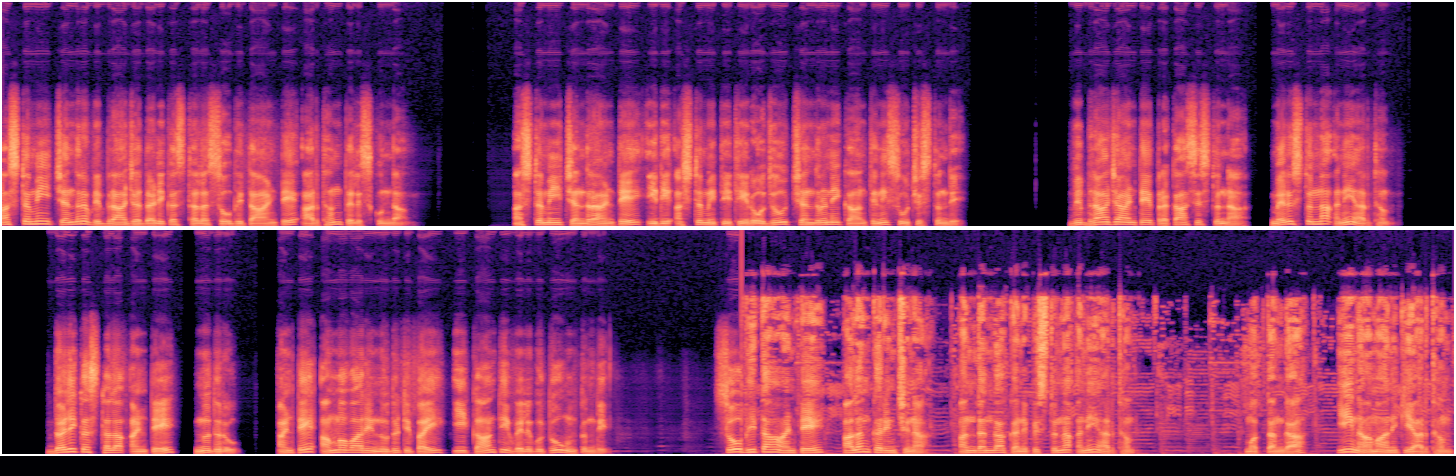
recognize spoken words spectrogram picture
అష్టమి చంద్ర విభ్రాజ దళిక స్థల శోభిత అంటే అర్థం తెలుసుకుందాం. అష్టమి చంద్ర అంటే ఇది అష్టమి తిథి రోజు చంద్రుని కాంతిని సూచిస్తుంది. విభ్రాజ అంటే ప్రకాశిస్తున్న మెరుస్తున్న అని అర్థం. దళిక స్థల అంటే నుదురు అంటే అమ్మవారి నుదుటిపై ఈ కాంతి వెలుగుతూ ఉంటుంది. శోభిత అంటే అలంకరించిన అందంగా కనిపిస్తున్న అని అర్థం. మొత్తంగా ఈ నామానికి అర్థం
